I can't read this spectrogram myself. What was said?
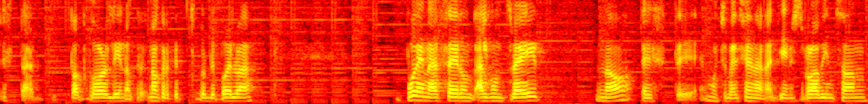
está Todd Gurley, no, creo que Todd vuelva. Pueden hacer algún trade, ¿no? Este, muchos mencionan a James Robinson.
